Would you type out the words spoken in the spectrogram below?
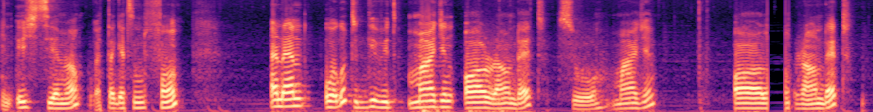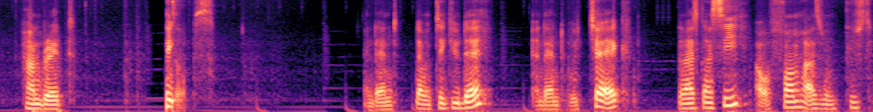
in HTML we're targeting form. And then we're going to give it margin all rounded. So margin all rounded 100 pixels. And then let me take you there. And then we check. And as you can see our form has been pushed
